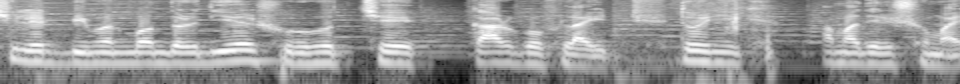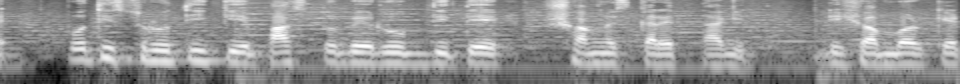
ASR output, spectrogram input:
সিলেট বিমানবন্দর দিয়ে শুরু হচ্ছে কার্গো ফ্লাইট। দৈনিক আমাদের সময়। প্রতিশ্রুতিকে বাস্তবে রূপ দিতে সংস্কারের তাগিদ। ডিসেম্বরকে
